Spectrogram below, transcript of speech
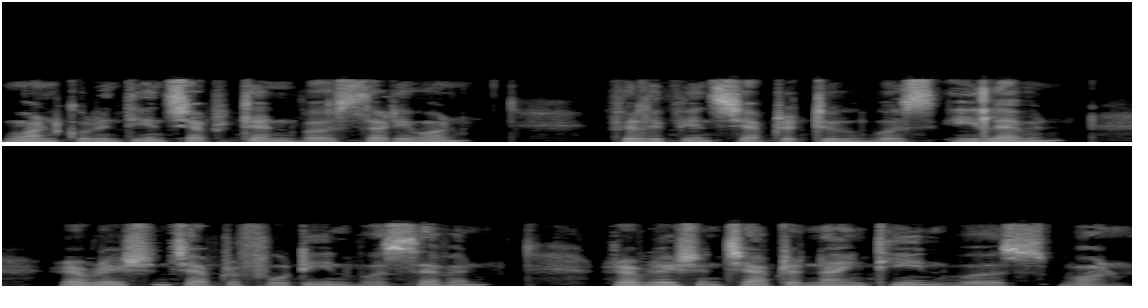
1 Corinthians chapter 10 verse 31, Philippians chapter 2 verse 11, Revelation chapter 14 verse 7, Revelation chapter 19 verse 1.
